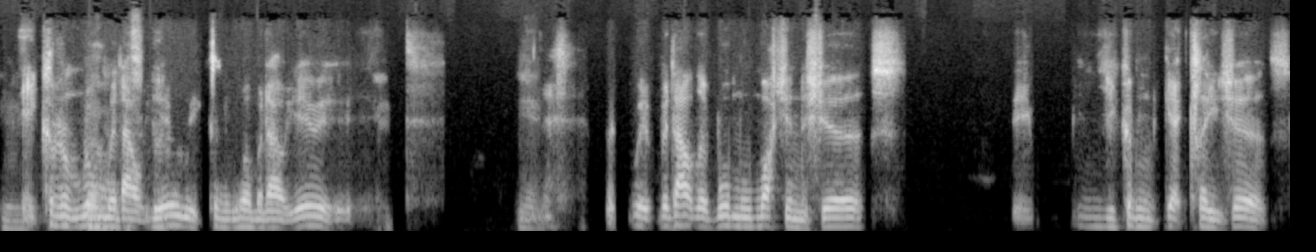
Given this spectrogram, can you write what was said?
Mm. It couldn't run Yeah, without you. It couldn't run without you. It- Yeah. without the woman washing the shirts, it- you couldn't get clean shirts.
